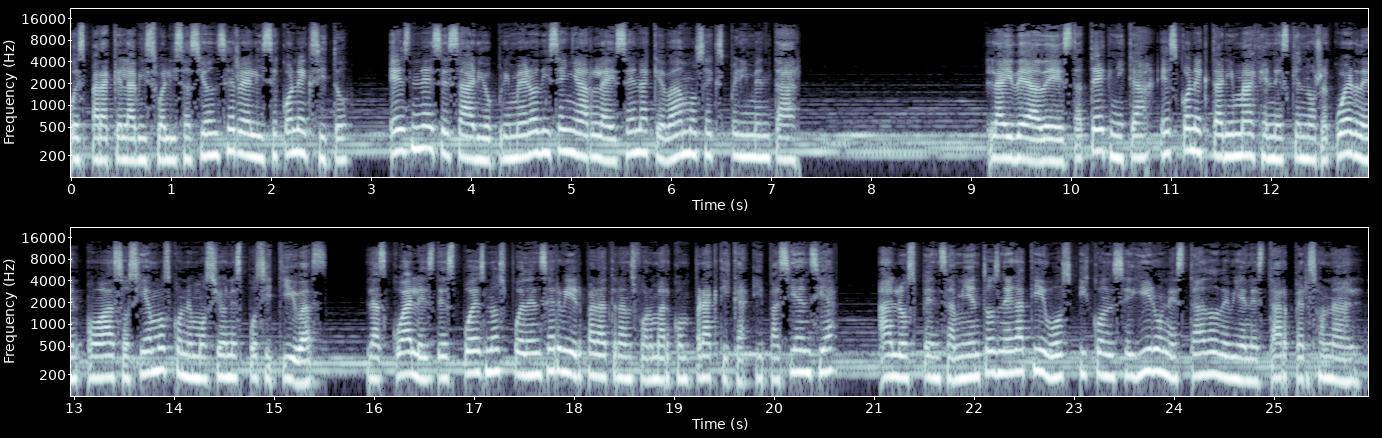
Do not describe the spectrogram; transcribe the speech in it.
pues para que la visualización se realice con éxito, es necesario primero diseñar la escena que vamos a experimentar. La idea de esta técnica es conectar imágenes que nos recuerden o asociemos con emociones positivas, las cuales después nos pueden servir para transformar con práctica y paciencia a los pensamientos negativos y conseguir un estado de bienestar personal.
